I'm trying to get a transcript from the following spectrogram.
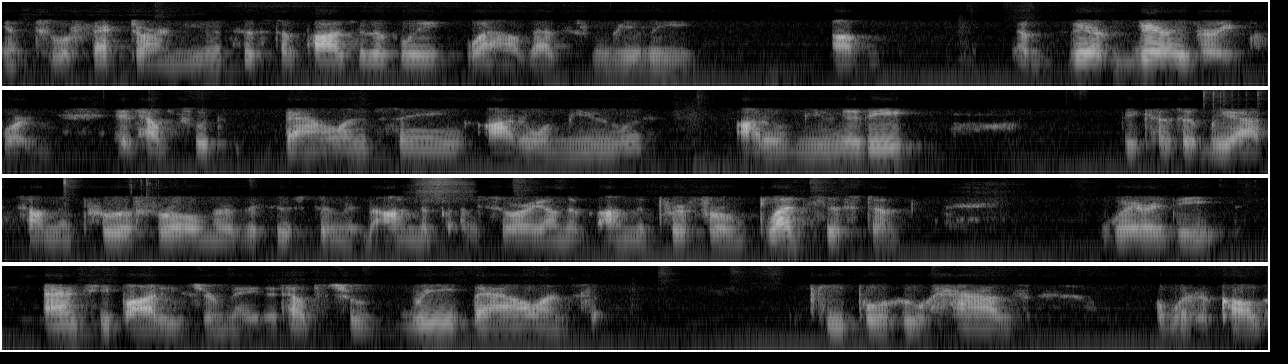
And to affect our immune system positively, wow, that's really um, very, very, very important. It helps with balancing autoimmune, autoimmunity, because it reacts on the peripheral nervous system, on the I'm sorry, on the on the peripheral blood system, where the antibodies are made. It helps to rebalance people who have what are called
